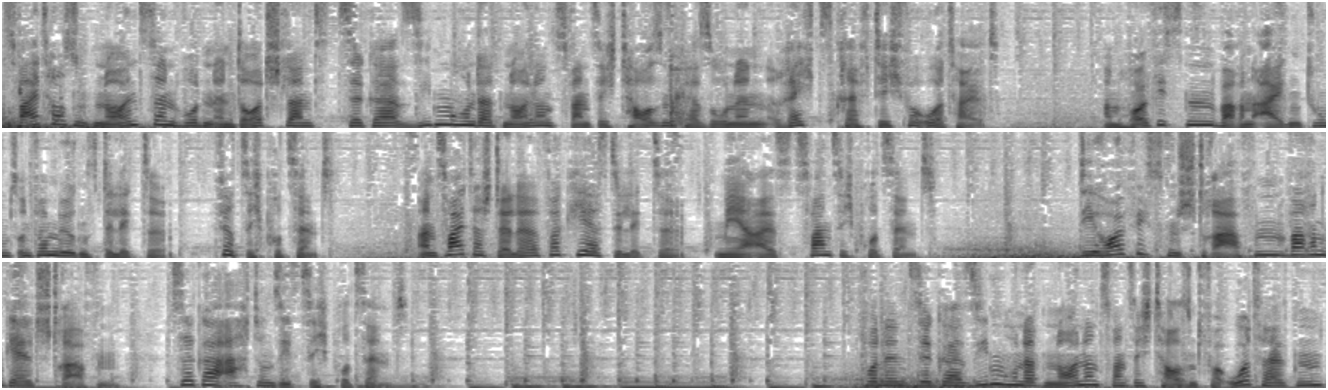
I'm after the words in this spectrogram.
2019 wurden in Deutschland ca. 729.000 Personen rechtskräftig verurteilt. Am häufigsten waren Eigentums- und Vermögensdelikte, 40 Prozent. An zweiter Stelle Verkehrsdelikte, mehr als 20 Prozent. Die häufigsten Strafen waren Geldstrafen, ca. 78 Prozent. Von den ca. 729.000 Verurteilten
